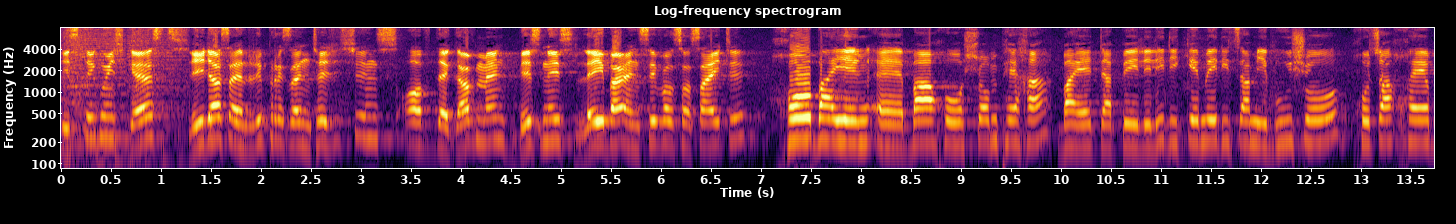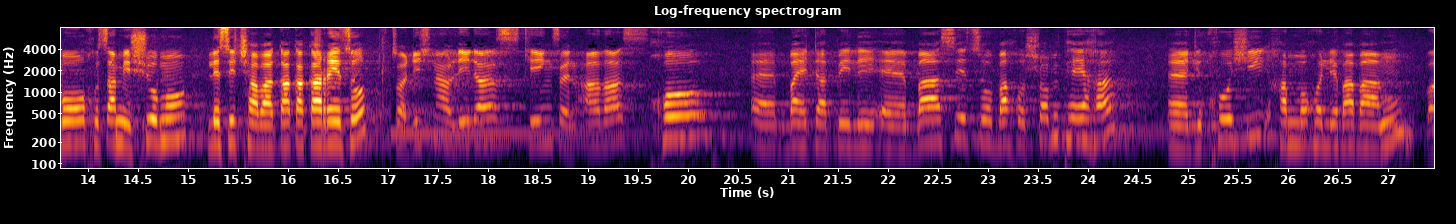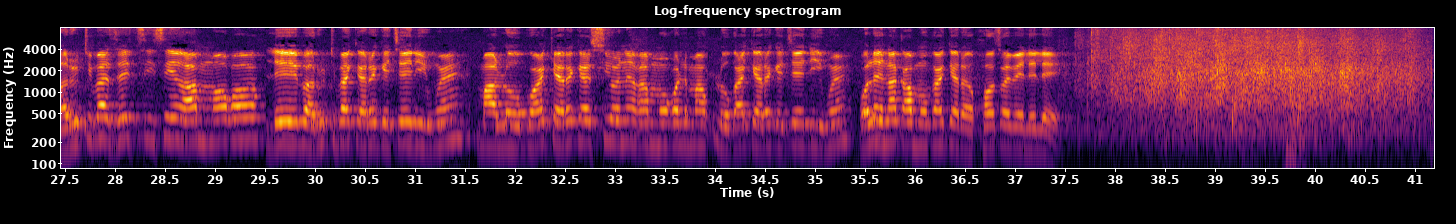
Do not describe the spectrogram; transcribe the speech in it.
Distinguished guests, leaders and representations of the government, business, labor and civil society, go baeng eh, ba go hlomphega baetapele le dikemedi tsa mebušo go tsa kgwebo go tsa mešomo le setšhaba ka kakaretso. Traditional leaders, kings and others, go eh, baetapele eh, ba setso ba go hlomphega eh, dikgoši gammogo le ba bangwe baruti ba zetsisi ga mmogo le baruti ba kereke tše dingwe. Maloko a kereke a sione ga mmogo le maloko a kereke tše dingwe. Go lena ka moka ke re kgotsebelele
